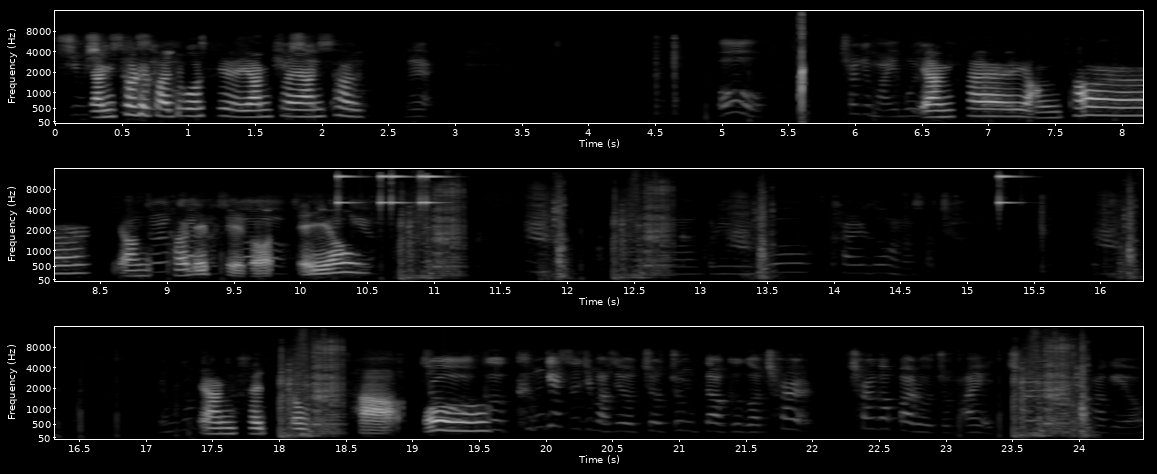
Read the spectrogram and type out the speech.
지금 양털을 실수했어요. 가지고 오세요. 양털. 양털. 네. 오, 철개 많이 모여. 양털, 양털. 양털이 필요해요. 어, 그리고 칼도 하나 사자. 됐다. 영동. 양털 좀 사고. 저그 금괴 쓰지 마세요. 저 좀 이따 그거 철 철갑바로 좀 아예 철좀 하게요.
